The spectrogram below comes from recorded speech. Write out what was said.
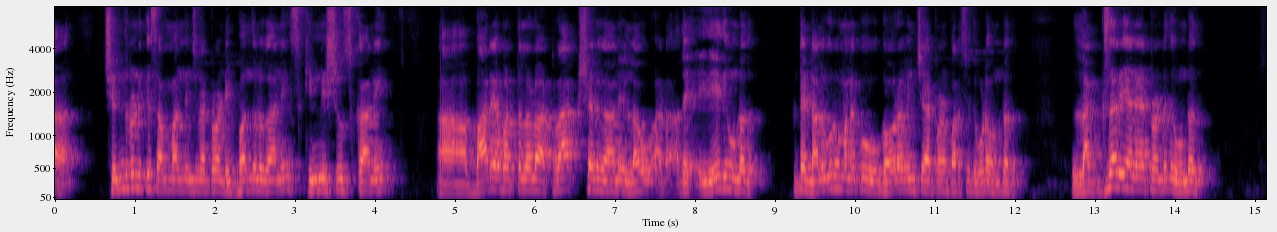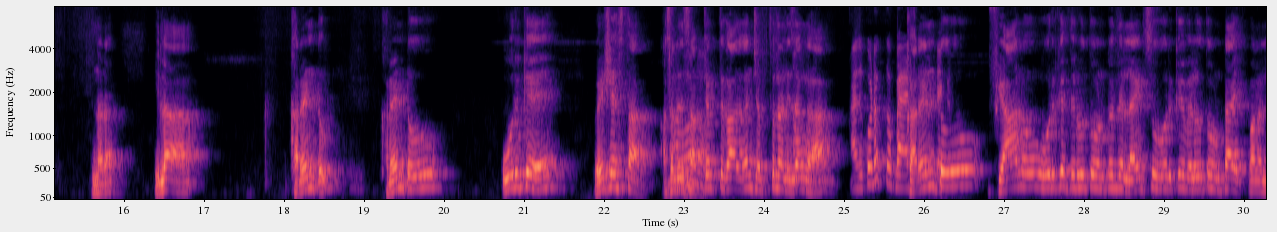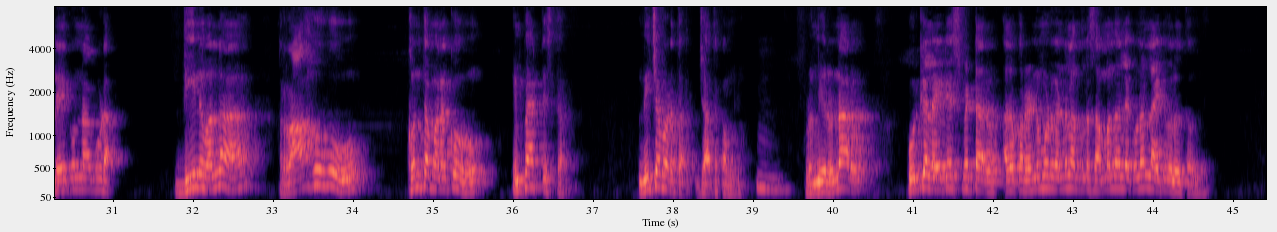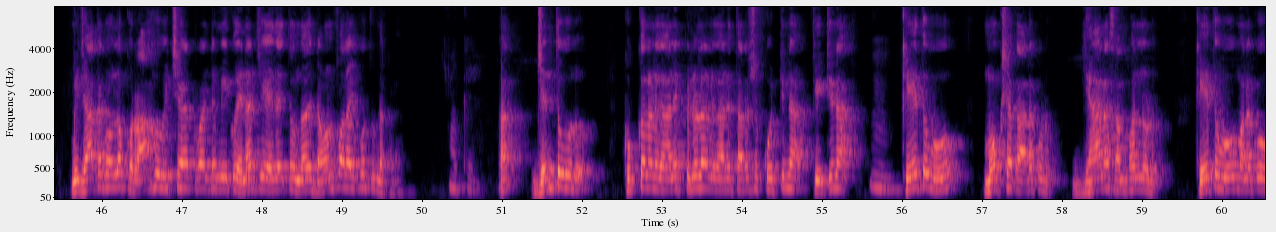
చంద్రునికి సంబంధించినటువంటి ఇబ్బందులు కానీ స్కిన్ ఇష్యూస్ కానీ భార్యాభర్తలలో అట్రాక్షన్ కానీ లవ్ అదే ఇదేది ఉండదు. అంటే నలుగురు మనకు గౌరవించేటువంటి పరిస్థితి కూడా ఉండదు. లగ్జరీ అనేటువంటిది ఉండదు. విన్నారా? ఇలా కరెంటు కరెంటు ఊరికే వేసేస్తారు. అసలు ఇది. సబ్జెక్ట్ కాదు కానీ చెప్తున్నా నిజంగా. అది కూడా కరెంటు ఫ్యాను ఊరికే తిరుగుతూ ఉంటుంది లైట్స్ ఊరికే వెలుగుతూ ఉంటాయి మనం లేకున్నా కూడా. దీనివల్ల రాహువు కొంత మనకు ఇంపాక్ట్ ఇస్తాడు నీచబడతాడు జాతకంలో. ఇప్పుడు మీరున్నారు ఊరికే లైట్ వేసి పెట్టారు అది ఒక రెండు మూడు గంటలు అందులో సంబంధం లేకుండా లైట్ వెలుగుతుంది. మీ జాతకంలో ఒక రాహు ఇచ్చేటువంటి మీకు ఎనర్జీ ఏదైతే ఉందో అది డౌన్ఫాల్ అయిపోతుంది అక్కడ? జంతువులు కుక్కలను కానీ పిల్లులను కానీ తరచు కొట్టిన తిట్టిన కేతువు మోక్షకారకుడు జ్ఞాన సంపన్నుడు. కేతువు మనకు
